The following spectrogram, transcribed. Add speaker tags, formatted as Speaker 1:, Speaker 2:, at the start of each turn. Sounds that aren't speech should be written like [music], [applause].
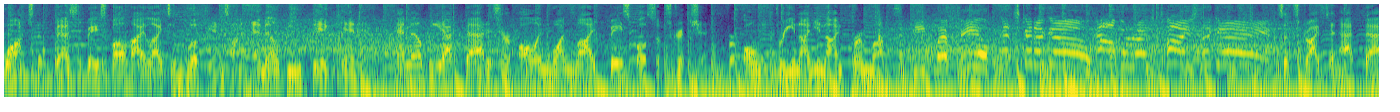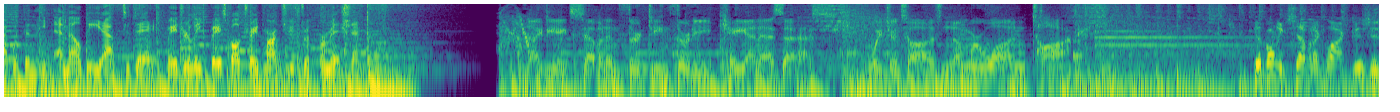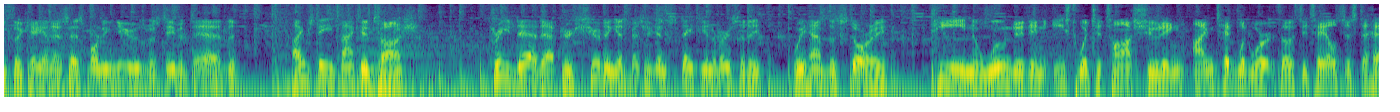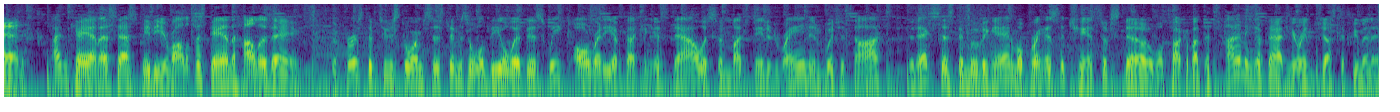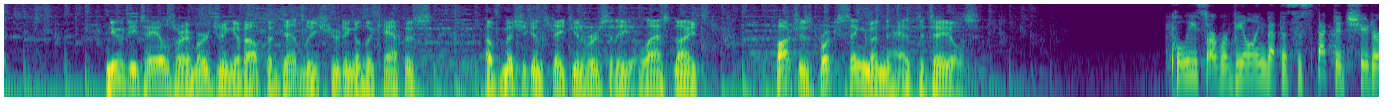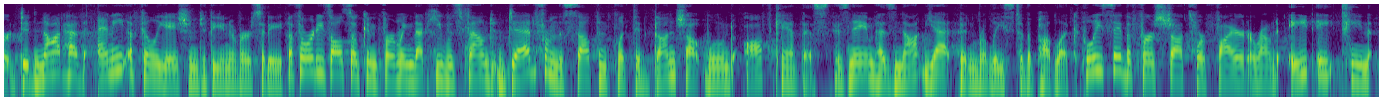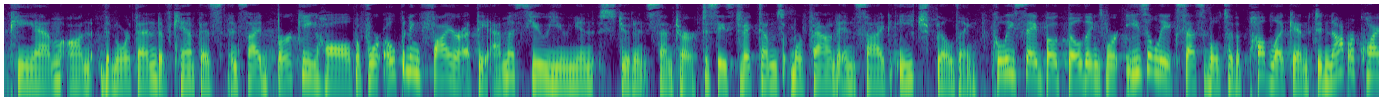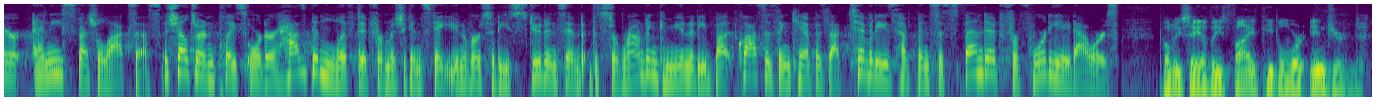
Speaker 1: And watch the best baseball highlights and look-ins on MLB Big Inning. MLB At Bat is your all-in-one live baseball subscription for only $3.99 per month.
Speaker 2: Deep left field, it's gonna go. Alvarez ties the game.
Speaker 1: Subscribe to At Bat within the MLB app today. Major League Baseball trademarks used with permission.
Speaker 3: 98.7 and 1330 KNSS. Wichita's number one talk.
Speaker 4: Good morning, 7 o'clock. This is the KNSS Morning News with Steve and Ted. I'm Steve McIntosh. Three dead after shooting at Michigan State University. We have the story.
Speaker 5: Teen wounded in East Wichita shooting. I'm Ted Woodward. Those details just ahead.
Speaker 6: I'm KNSS meteorologist Dan Holliday. The first of two storm systems that we'll deal with this week already affecting us now with some much needed rain in Wichita. The next system moving in will bring us a chance of snow. We'll talk about the timing of that here in just a few minutes.
Speaker 4: New details are emerging about the deadly shooting on the campus of Michigan State University last night. Fox's Brooke Singman has details.
Speaker 7: Police are revealing that the suspected shooter did not have any affiliation to the university. Authorities also confirming that he was found dead from the self-inflicted gunshot wound off campus. His name has not yet been released to the public. Police say the first shots were fired around 8:18 p.m. on the north end of campus inside Berkey Hall before opening fire at the MSU Union Student Center. Deceased victims were found inside each building. Police say both buildings were easily accessible to the public and did not require any special access. A shelter in place order has been lifted for Michigan State University students and the surrounding community, but classes and campus activities have been suspended for 48 hours.
Speaker 4: Police say at least five people were injured.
